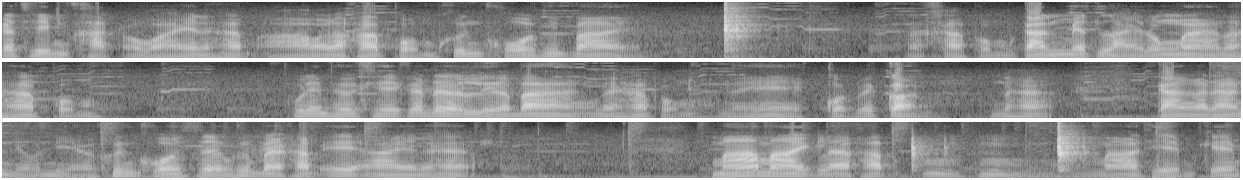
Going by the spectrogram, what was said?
ก็ทิมขัดเอาไว้นะครับ เอาละครับผมขึ้นโคนขึ้นไปนะครับผมกันเม็ดไหลลงมานะครับผมผู้เล่นเพลเคก็เดินเรือบ้างนะครับผมนี่กดไว้ก่อนนะฮะกลางกระดานเหนียวเหนียวขึ้นโคนเสริมขึ้นไปครับ AI นะฮะ ม้ามาอีกแล้วครับม้าเทียมเกม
